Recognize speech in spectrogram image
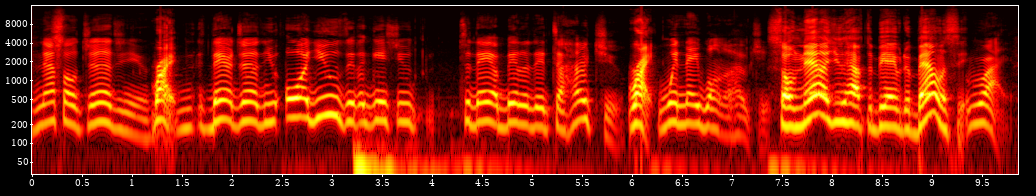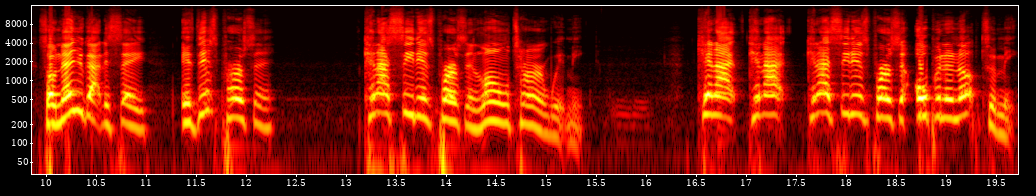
not folks judging you. Right. They're judging you or use it against you to their ability to hurt you. Right. When they want to hurt you. So now you have to be able to balance it. Right. So now you got to say, if this person, can I see this person long term with me? Can I can I can I see this person opening up to me?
